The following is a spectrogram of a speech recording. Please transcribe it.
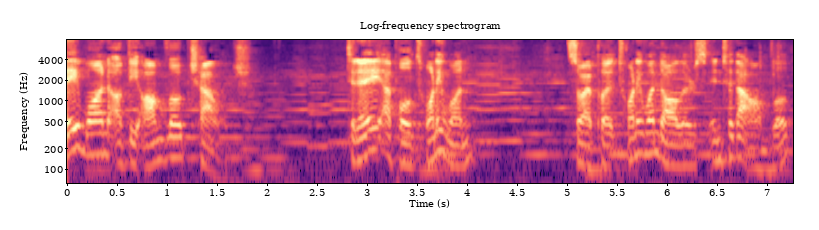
Day one of the envelope challenge. Today I pulled 21, so I put $21 into that envelope,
